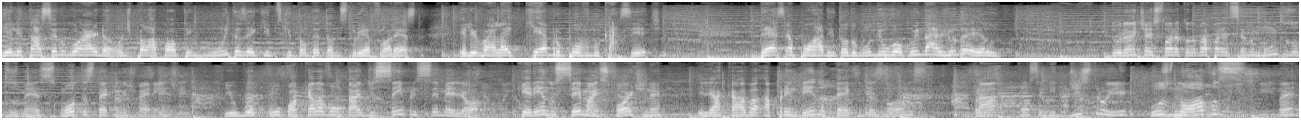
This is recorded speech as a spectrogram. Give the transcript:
e ele tá sendo guarda, onde pela qual tem muitas equipes que estão tentando destruir a floresta, ele vai lá e quebra o povo no cacete, desce a porrada em todo mundo e o Goku ainda ajuda ele. Durante a história toda vai aparecendo muitos outros mestres com outras técnicas diferentes. E o Goku, com aquela vontade de sempre ser melhor, querendo ser mais forte, né? Ele acaba aprendendo técnicas novas pra conseguir destruir os novos, né?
